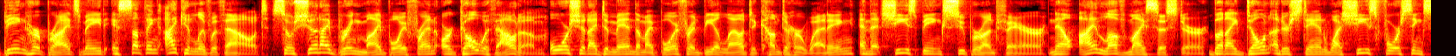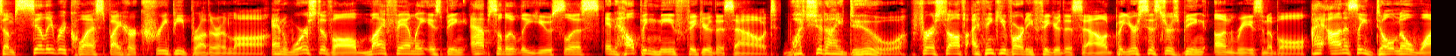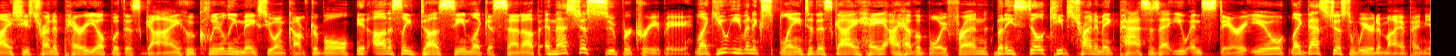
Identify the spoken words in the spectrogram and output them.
Being her bridesmaid is something I can live without. So should I bring my boyfriend or go without him? Or should I demand that my boyfriend be allowed to come to her wedding and that she's being super unfair? Now, I love my sister, but I don't understand why she's forcing some silly request by her creepy brother-in-law. And worst of all, my family is being absolutely useless in helping me figure this out. What should I do? First off, I think you've already figured this out, but your sister's being unreasonable. I honestly don't know why she's trying to pair you up with this guy who clearly makes you uncomfortable. It honestly does seem like a setup, and that's just super creepy. Like you even explain to this guy, hey, I have a boyfriend, but he still keeps trying to make passes at you and stare at you. Like that's just weird in my opinion.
